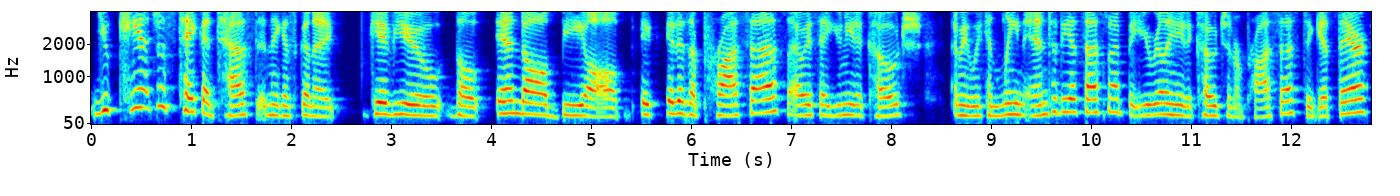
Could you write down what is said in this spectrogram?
you can't just take a test and think it's going to give you the end all be all. It, it is a process. I always say you need a coach. I mean, we can lean into the assessment, but you really need a coach and a process to get there.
